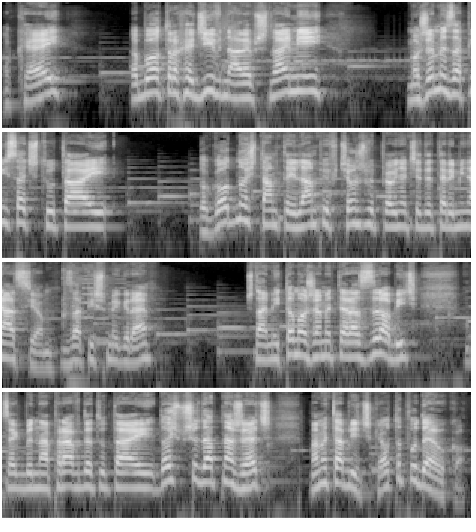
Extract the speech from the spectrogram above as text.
Okej. Okay. To było trochę dziwne, ale przynajmniej możemy zapisać tutaj dogodność tamtej lampy wciąż wypełnia cię determinacją. Zapiszmy grę. Przynajmniej to możemy teraz zrobić, więc jakby naprawdę tutaj dość przydatna rzecz. Mamy tabliczkę, oto pudełko.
